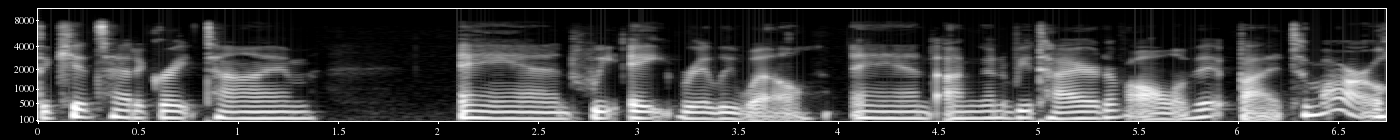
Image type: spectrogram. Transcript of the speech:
the kids had a great time, and we ate really well. And I'm going to be tired of all of it by tomorrow.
